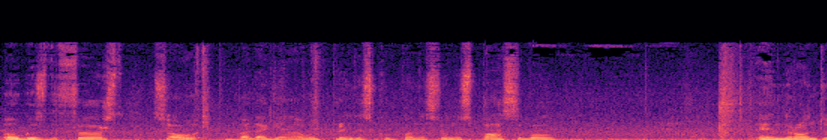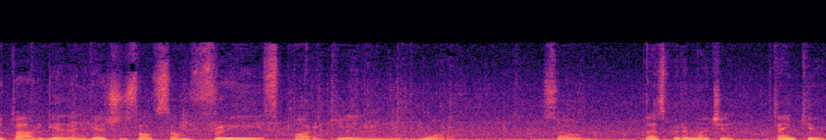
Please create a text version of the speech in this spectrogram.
August the 1st so but again I would print this coupon as soon as possible and run to Target and get yourself some free sparkling water. So that's pretty much it. Thank you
